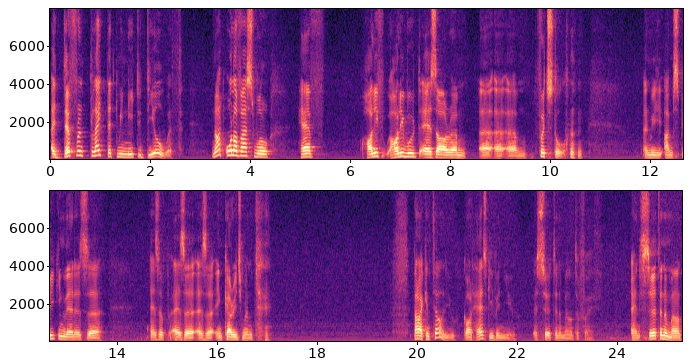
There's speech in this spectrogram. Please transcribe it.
a different plate that we need to deal with. Not all of us will have Hollywood as our um, uh, uh, um, footstool. and we, I'm speaking that as a, as a, as a, as a encouragement. but I can tell you, God has given you a certain amount of faith and certain amount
